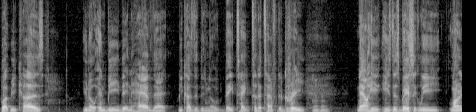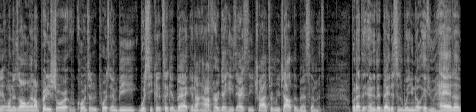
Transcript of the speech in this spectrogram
But because you know, Embiid didn't have that because the, you know they tanked to the tenth degree. Mm-hmm. Now he he's just basically learning it on his own, and I'm pretty sure, according to the reports, Embiid wish he could have took it back, and I, mm-hmm. I've heard that he's actually tried to reach out to Ben Simmons. But at the end of the day, this is when you know if you had a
